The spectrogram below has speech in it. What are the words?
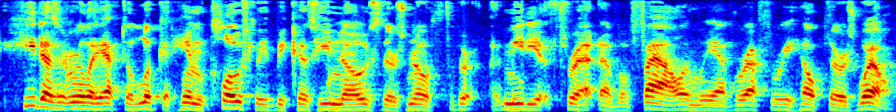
he doesn't really have to look at him closely because he knows there's no th immediate threat of a foul, and we have referee help there as well.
